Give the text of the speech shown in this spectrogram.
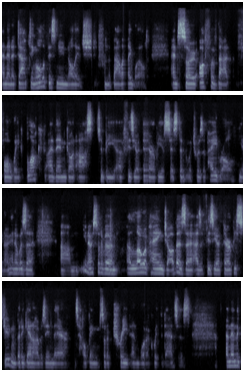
and then adapting all of this new knowledge from the ballet world. And so, off of that four week block, I then got asked to be a physiotherapy assistant, which was a paid role, you know, and it was a, um, you know, sort of a, a, lower paying job as a, as a physiotherapy student. But again, I was in there helping sort of treat and work with the dancers. And then the,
